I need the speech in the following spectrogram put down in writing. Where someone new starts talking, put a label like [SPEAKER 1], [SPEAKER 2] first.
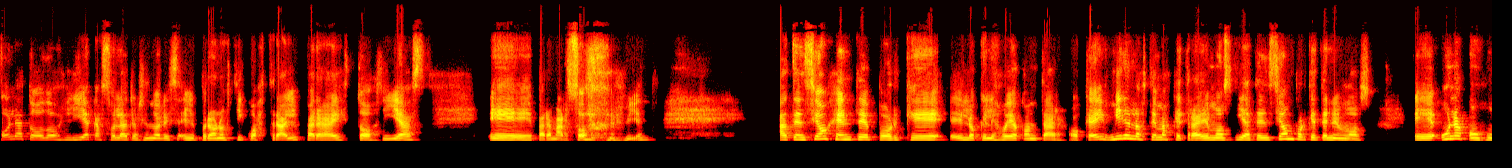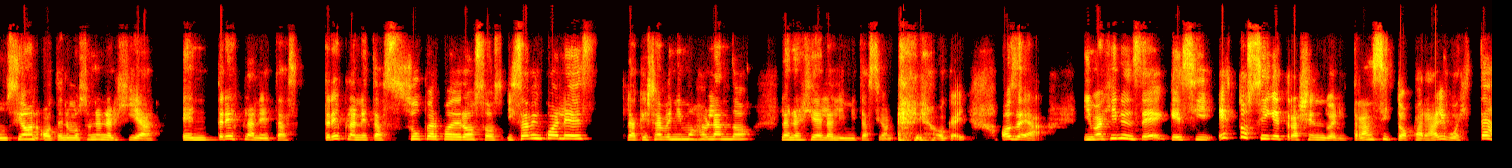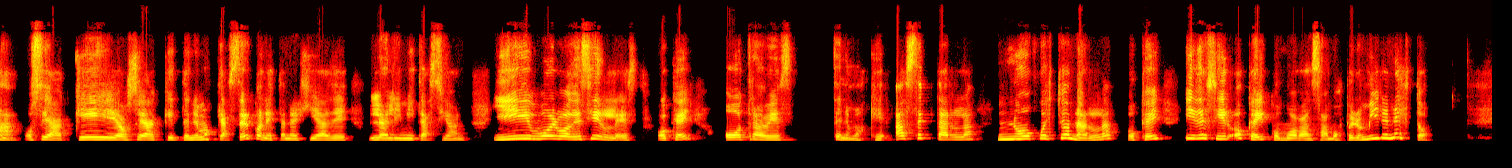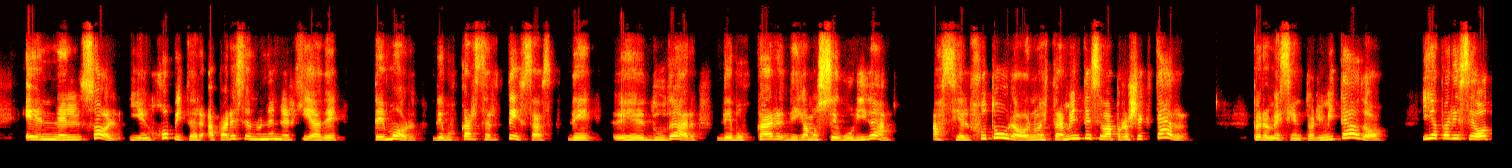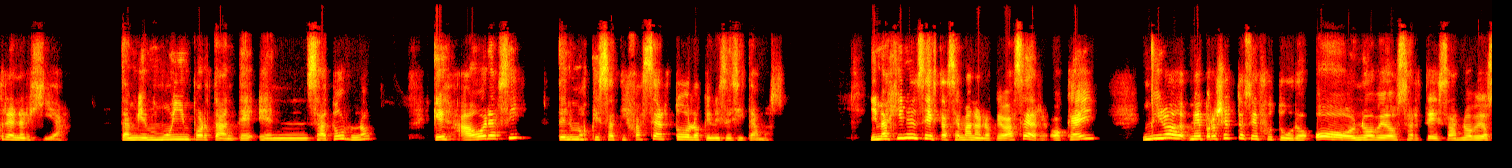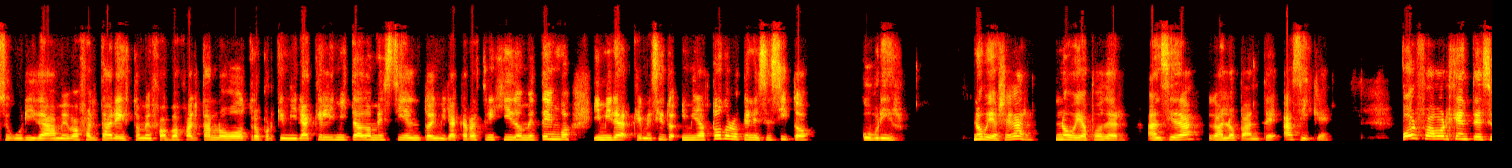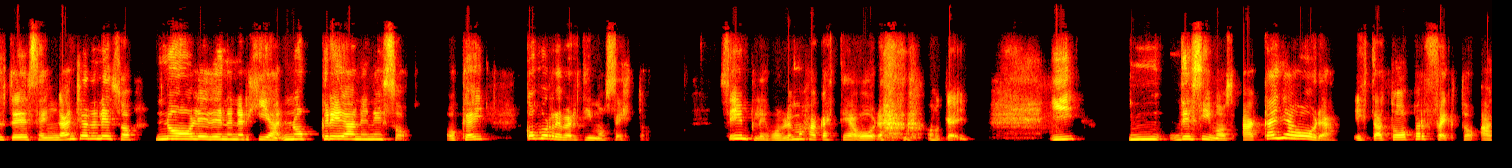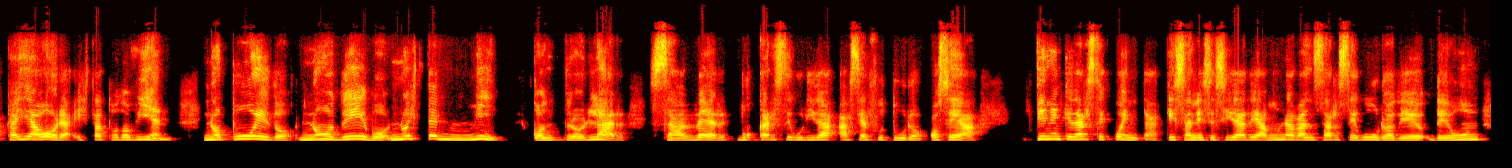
[SPEAKER 1] Hola a todos, Lía Casola trayéndoles el pronóstico astral para estos días, eh, para marzo. Bien. Atención gente porque eh, lo que les voy a contar, ¿ok? Miren los temas que traemos y atención porque tenemos eh, una conjunción o tenemos una energía en tres planetas, tres planetas súper poderosos. ¿Y saben cuál es? La que ya venimos hablando, la energía de la limitación, ¿ok? O sea, Imagínense que si esto sigue trayendo el tránsito, para algo está. O sea, ¿qué, o sea, ¿qué tenemos que hacer con esta energía de la limitación? Y vuelvo a decirles, ¿ok? Otra vez tenemos que aceptarla, no cuestionarla, ¿ok? Y decir, ok, ¿cómo avanzamos? Pero miren esto. En el Sol y en Júpiter aparecen una energía de temor, de buscar certezas, de eh, dudar, de buscar, digamos, seguridad hacia el futuro, nuestra mente se va a proyectar, pero me siento limitado y aparece otra energía, también muy importante en Saturno, que ahora sí tenemos que satisfacer todo lo que necesitamos. Imagínense esta semana lo que va a ser, ¿ok? Miro, me proyecto ese futuro. Oh, no veo certezas, no veo seguridad, me va a faltar esto, me va a faltar lo otro, porque mira qué limitado me siento y mira qué restringido me tengo y mira que me siento y mira todo lo que necesito cubrir no voy a llegar, no voy a poder. Ansiedad galopante. Así que, por favor, gente, si ustedes se enganchan en eso, no le den energía, no crean en eso, ¿ok? ¿Cómo revertimos esto? Simple, volvemos acá este ahora, ¿ok? Y decimos, acá y ahora está todo perfecto, acá y ahora está todo bien, no puedo, no debo, no está en mí controlar, saber, buscar seguridad hacia el futuro. O sea, tienen que darse cuenta que esa necesidad de un avanzar seguro, de,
